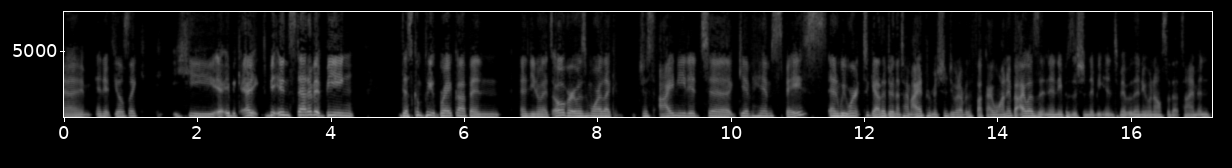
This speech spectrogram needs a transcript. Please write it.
um, and it feels like he it, it, instead of it being this complete breakup and and you know it's over. It was more like just I needed to give him space, and we weren't together during that time. I had permission to do whatever the fuck I wanted, but I wasn't in any position to be intimate with anyone else at that time, and.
